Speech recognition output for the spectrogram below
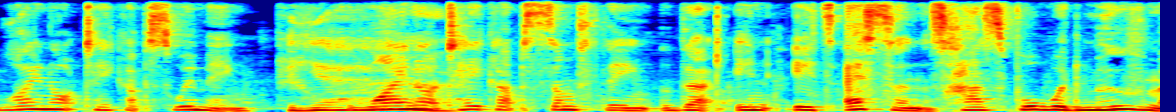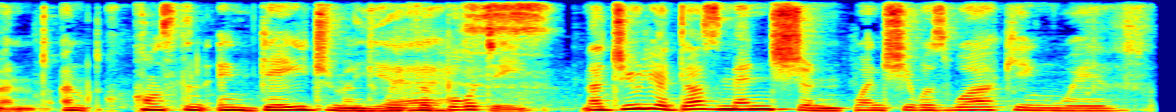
why not take up swimming? Yeah. Why not take up something that, in its essence, has forward movement and constant engagement with the body? Now, Julia does mention when she was working with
